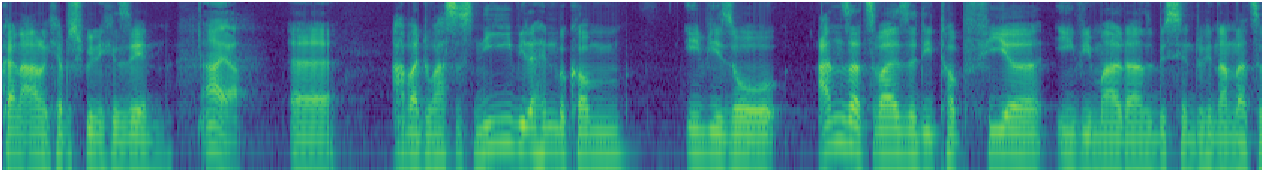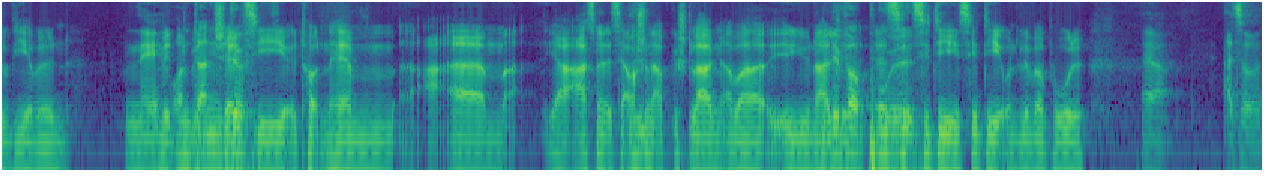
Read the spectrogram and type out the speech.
Keine Ahnung, ich habe das Spiel nicht gesehen. Ah ja. Äh, aber du hast es nie wieder hinbekommen, irgendwie so ansatzweise die Top 4 irgendwie mal da so ein bisschen durcheinander zu wirbeln. Nee, Mit, und dann mit dürfen, Chelsea, Tottenham, äh, ähm, ja, Arsenal ist ja auch schon abgeschlagen, aber United, Liverpool. Äh, City, City und Liverpool. Ja. Also,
